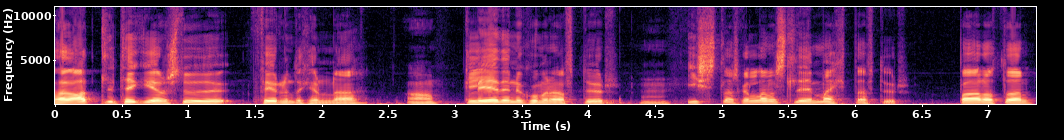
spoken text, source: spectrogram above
það hefði allir tekið þér stöðu fyrir undakemna Já. Gleðin er komin aftur. Mm. Íslenska landsliði mætt aftur. Baráttan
